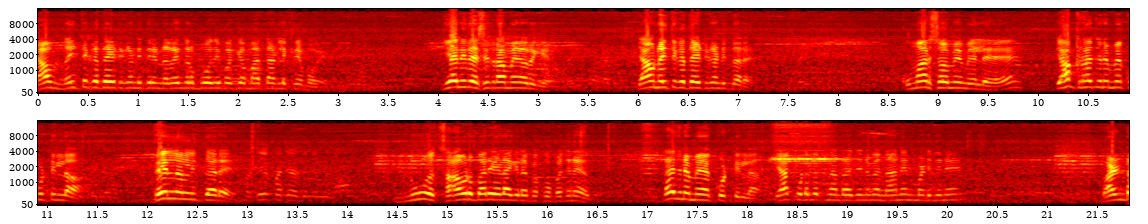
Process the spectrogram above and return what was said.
ಯಾವ ನೈತಿಕತೆ ಇಟ್ಕೊಂಡಿದ್ದೀರಿ ನರೇಂದ್ರ ಮೋದಿ ಬಗ್ಗೆ ಮಾತನಾಡ್ಲಿಕ್ಕೆ ನಿಮಗೆ ಏನಿದೆ ಸಿದ್ದರಾಮಯ್ಯ ಅವರಿಗೆ ಯಾವ ನೈತಿಕತೆ ಇಟ್ಕೊಂಡಿದ್ದಾರೆ? ಕುಮಾರಸ್ವಾಮಿ ಮೇಲೆ ಯಾಕೆ ರಾಜೀನಾಮೆ ಕೊಟ್ಟಿಲ್ಲ? ಬೇಲ್ನಲ್ಲಿದ್ದಾರೆ. ನೂ ಸಾವಿರ ಬಾರಿ ಹೇಳಾಗಿರಬೇಕು ಭಜನೆ ಅದು. ರಾಜೀನಾಮೆ ಯಾಕೆ ಕೊಟ್ಟಿಲ್ಲ? ಯಾಕೆ ಕೊಡಬೇಕು ನಾನು ರಾಜೀನಾಮೆ? ನಾನೇನು ಮಾಡಿದ್ದೀನಿ? ಬಂಡ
